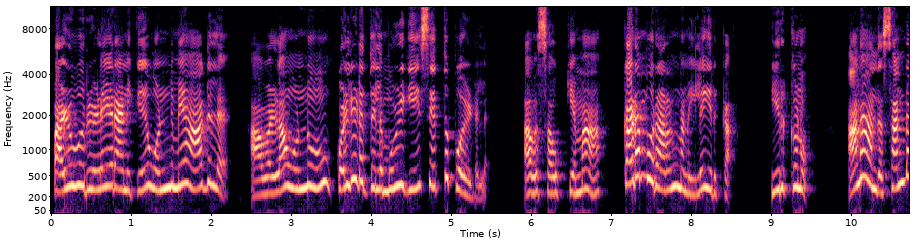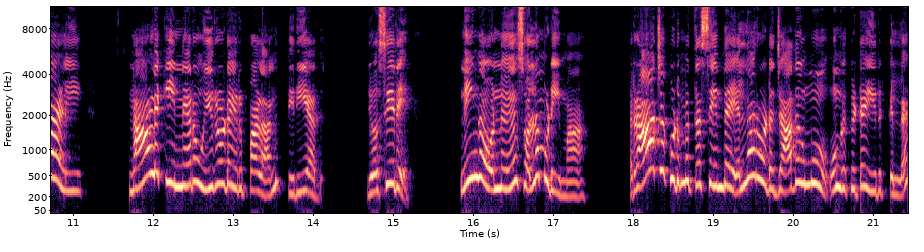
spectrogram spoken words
பழுவூர் இளையராணிக்கு ஒண்ணுமே ஆகல. அவள்லாம் ஒன்னும் கொள்ளிடத்துல முழுகி செத்து போயிடல. அவ சௌக்கியமா கடம்பூர் அரண்மனையில இருக்கா. இருக்கணும். ஆனா அந்த சண்டாளி நாளைக்கு இந்நேரம் உயிரோட இருப்பாளான்னு தெரியாது. ஜோசியரே நீங்க ஒன்னு சொல்ல முடியுமா? ராஜ குடும்பத்தை சேர்ந்த எல்லாரோட ஜாதகமும் உங்ககிட்ட இருக்குல்ல?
